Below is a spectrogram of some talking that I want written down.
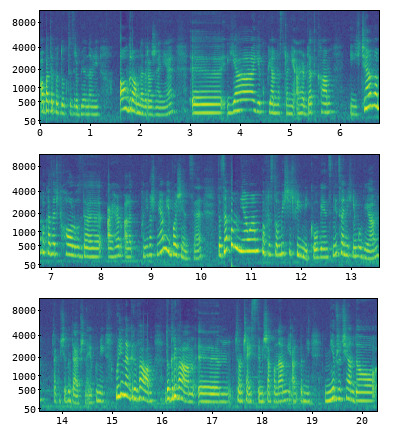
oba te produkty zrobiły na mnie ogromne wrażenie. Ja je kupiłam na stronie iHerb.com i chciałam Wam pokazać w holu The iHerb, ale ponieważ miałam je w łazience, to zapomniałam po prostu umieścić filmiku, więc nic o nich nie mówiłam. Tak mi się wydaje przynajmniej. Później, później nagrywałam, dogrywałam ym, tę część z tymi szamponami, ale pewnie nie wrzuciłam do,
